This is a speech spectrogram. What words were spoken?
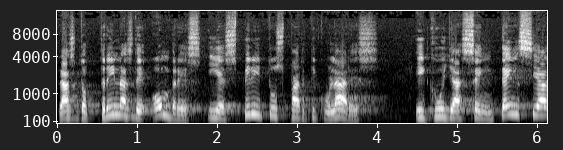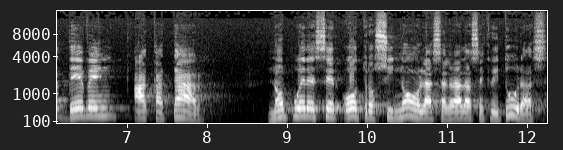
las doctrinas de hombres y espíritus particulares, y cuya sentencia deben acatar, no puede ser otro sino las sagradas escrituras,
